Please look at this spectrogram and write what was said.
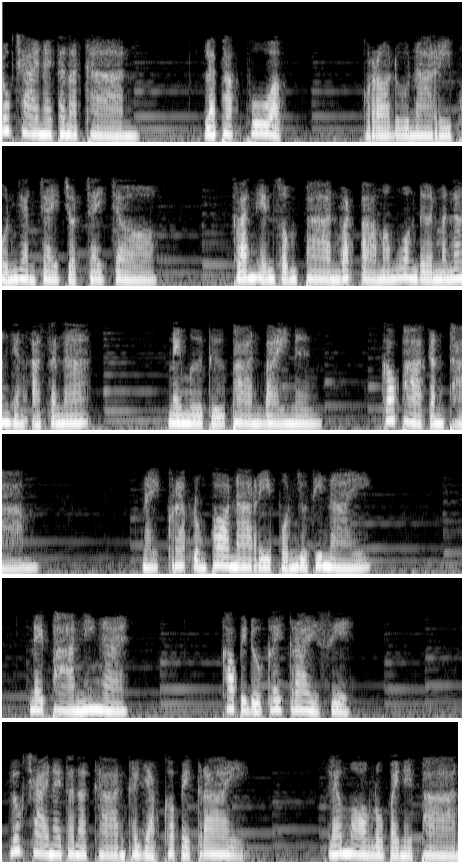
ลูกชายในธนาคาร และพักพวก รอดูนารีผลอย่างใจจดใจจอ ครั้นเห็นสมภารวัดป่ามะม่วงเดินมานั่งอย่างอาสนะ ในมือถือพานใบหนึ่ง ก็พากันถาม ไหนครับหลวงพ่อนารีผลอยู่ที่ไหน ในพานนี่ไง เข้าไปดูใกล้ๆสิลูกชายในธนาคารขยับเข้าไปใกล้ แล้วมองลงไปในพาน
